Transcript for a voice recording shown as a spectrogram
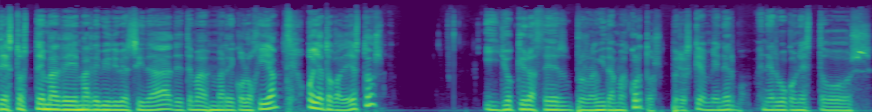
estos temas de más de biodiversidad, de temas más de ecología. Hoy ha tocado de estos y yo quiero hacer programitas más cortos, pero es que me enervo, me enervo con estos,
